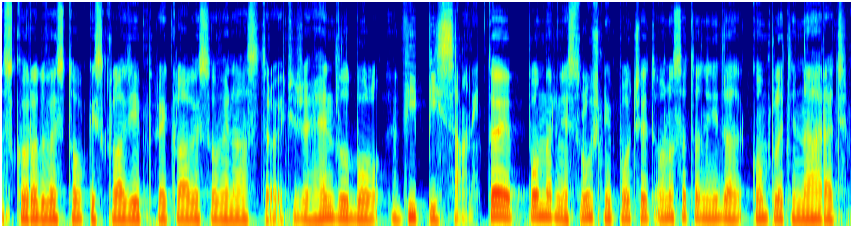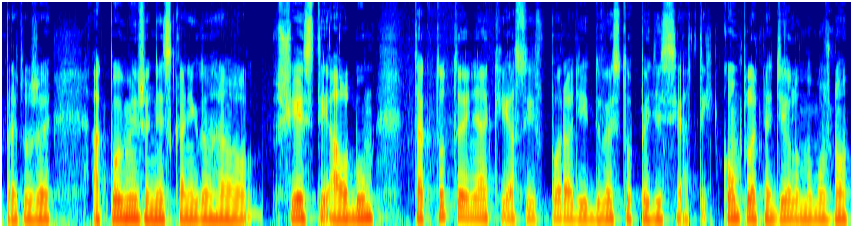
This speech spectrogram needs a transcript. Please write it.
skoro 200 skladieb pre klávesové nástroje. Čiže Handel bol vypísaný. To je pomerne slušný počet, ono sa to nedá kompletne nahrať, pretože ak povieme, že dneska niekto hral šiestý album, tak toto je nejaký asi v poradí 250. Kompletné dielo má možno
